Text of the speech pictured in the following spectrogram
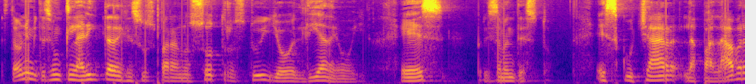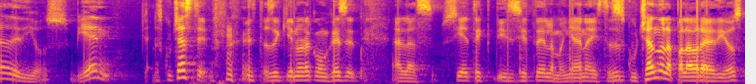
está una invitación clarita de Jesús para nosotros, tú y yo, el día de hoy. Es precisamente esto, escuchar la palabra de Dios, bien, ¿La escuchaste? estás aquí en hora con Gesed a las 7, 17 de la mañana y estás escuchando la palabra de Dios,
